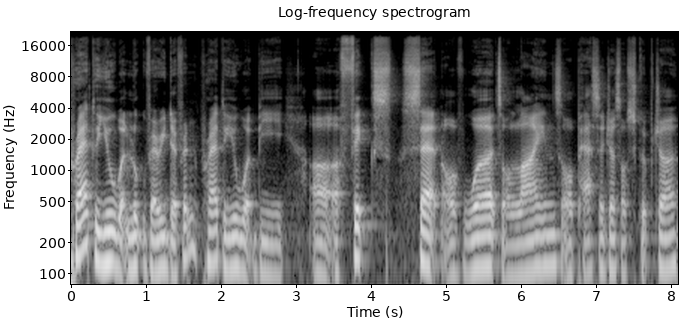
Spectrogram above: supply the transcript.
prayer to you would look very different. Prayer to you would be uh, a fixed set of words or lines or passages of scripture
